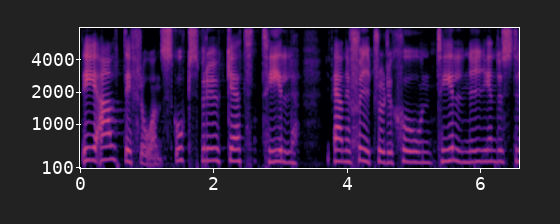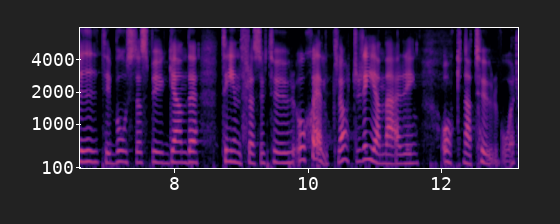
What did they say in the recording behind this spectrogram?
Det är allt ifrån skogsbruket till energiproduktion, till ny industri, till bostadsbyggande, till infrastruktur och självklart rennäring och naturvård.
